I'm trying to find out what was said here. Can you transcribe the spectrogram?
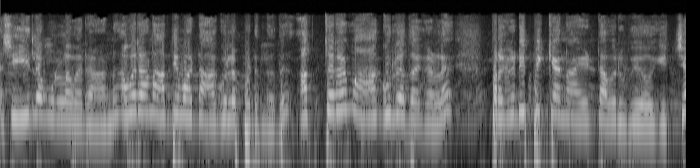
ശീലമുള്ളവരാണ്. അവരാണ് ആദ്യമായിട്ട് ആകുലപ്പെടുന്നത്. അത്തരം ആകുലതകളെ പ്രകടിപ്പിക്കാനായിട്ട് അവരുപയോഗിച്ച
